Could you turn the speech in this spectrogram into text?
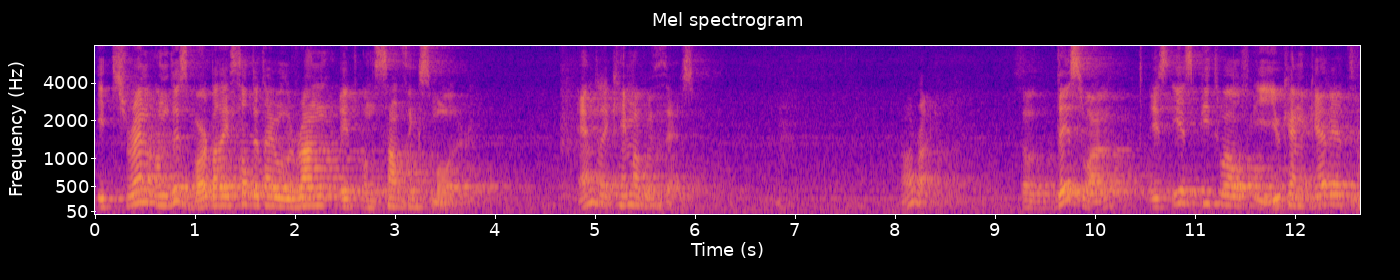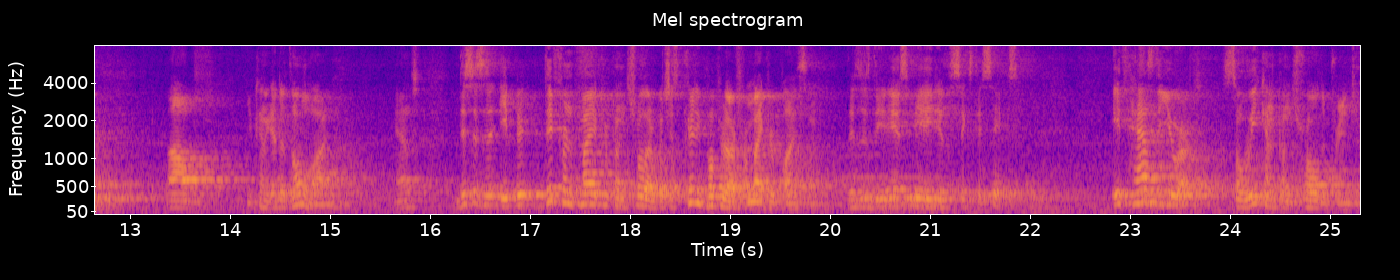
it ran on this board, but I thought that I will run it on something smaller. And I came up with this. All right. So this one is ESP12E. You can get it, uh, you can get it online. And this is a, different microcontroller, which is pretty popular for MicroPython. This is the ESP8266. It has the UART, so we can control the printer.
